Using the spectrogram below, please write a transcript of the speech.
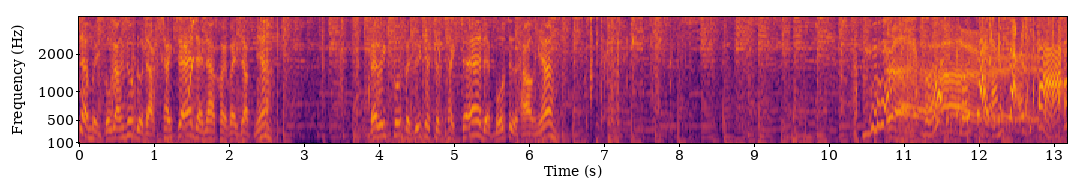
Giờ mình cố gắng giúp đồ đạc sạch sẽ để nào khỏi phải giặt nhé Bé Bigfoot phải giữ cho chân sạch sẽ để bố tự hào nhé Bố, bố chả đáng sợ gì cả.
